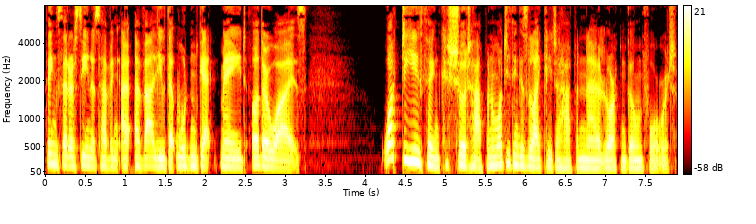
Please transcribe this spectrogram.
things that are seen as having a, a, value that wouldn't get made otherwise. What do you think should happen and what do you think is likely to happen now, Lorcan, going forward?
